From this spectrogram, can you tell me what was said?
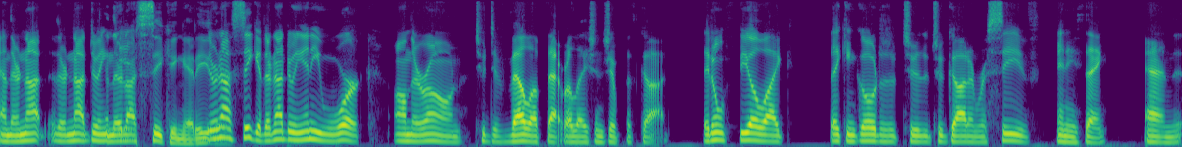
and they're not they're not doing And they're any- not seeking it either. they're not seeking they're not doing any work on their own to develop that relationship with God they don't feel like they can go to to, to God and receive anything and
